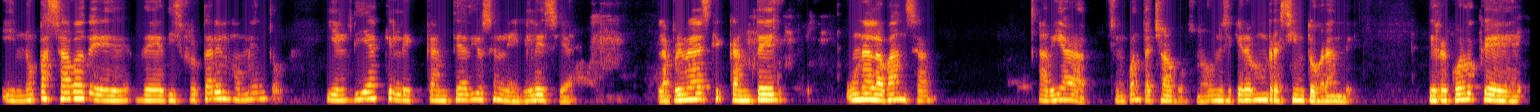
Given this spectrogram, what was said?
y no pasaba de, de, disfrutar el momento. Y el día que le canté a Dios en la iglesia, la primera vez que canté una alabanza, había 50 chavos, ¿no? Ni siquiera era un recinto grande. Y recuerdo que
